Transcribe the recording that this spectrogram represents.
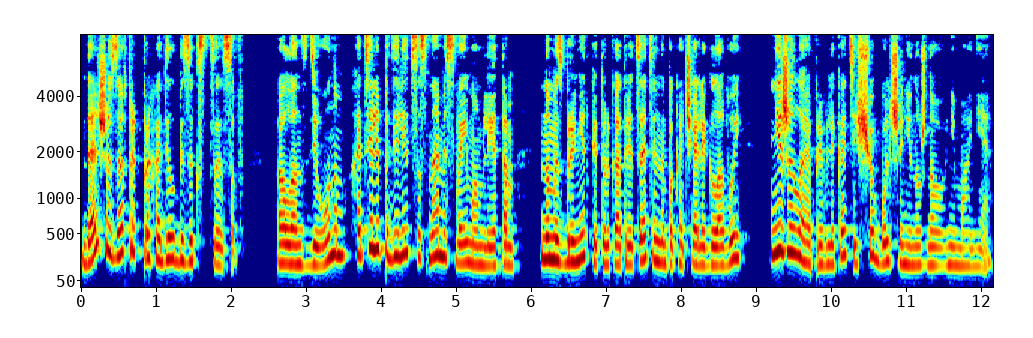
Дальше завтрак проходил без эксцессов. Алан с Дионом хотели поделиться с нами своим омлетом – но мы с брюнеткой только отрицательно покачали головой, не желая привлекать еще больше ненужного внимания.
